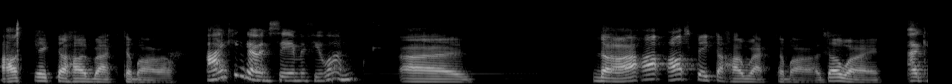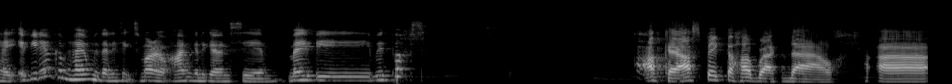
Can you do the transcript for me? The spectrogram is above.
I'll speak to Hudback tomorrow. I can go and see him if you want. Uh, no, I, I, I'll speak to Hudback tomorrow. Don't worry. Okay, if you don't come home with anything tomorrow, I'm going to go and see him. Maybe with pups. Okay, I'll speak to Hudback now. Uh,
